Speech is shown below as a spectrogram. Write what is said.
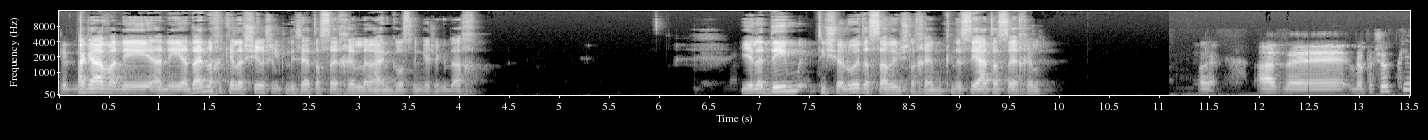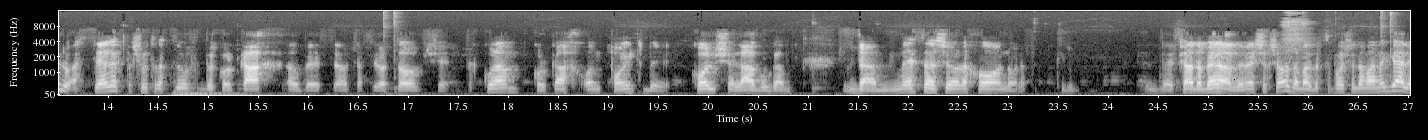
וזה- אגב, אני, אני עדיין מחכה לשיר של כנסיית השכל לריין גוסלינג יש אקדח. ילדים, תשאלו את הסבים שלכם, כנסיית השכל. אוקיי, אז אה, ופשוט כאילו הסרט פשוט רצוף בכל כך הרבה סצנות שעשו טוב, שכולם כל כך און פוינט בכל שלב, הוא גם, והמסר שלו נכון, או כאילו, ואפשר לדבר עליו במשך שעות, אבל בסופו של דבר נגיע ל,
